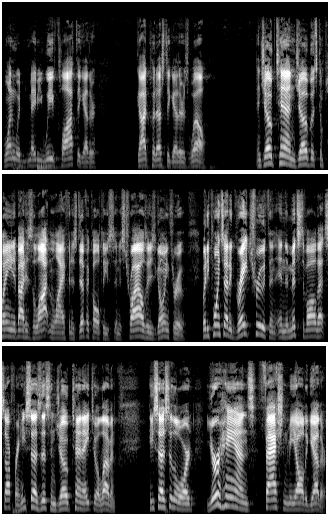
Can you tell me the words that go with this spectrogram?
one would maybe weave cloth together. God put us together as well. In Job 10, Job was complaining about his lot in life and his difficulties and his trials that he's going through. But he points out a great truth in, in the midst of all that suffering. He says this in Job 10, 8 to 11. He says to the Lord, Your hands fashioned me altogether.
